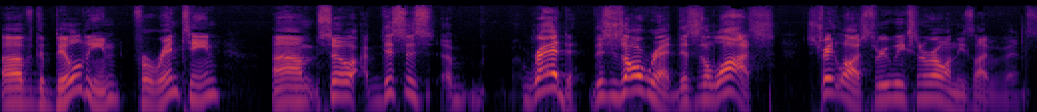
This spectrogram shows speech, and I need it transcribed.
of the building for renting. Um, so this is uh, red. This is all red. This is a loss, straight loss, three weeks in a row on these live events.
